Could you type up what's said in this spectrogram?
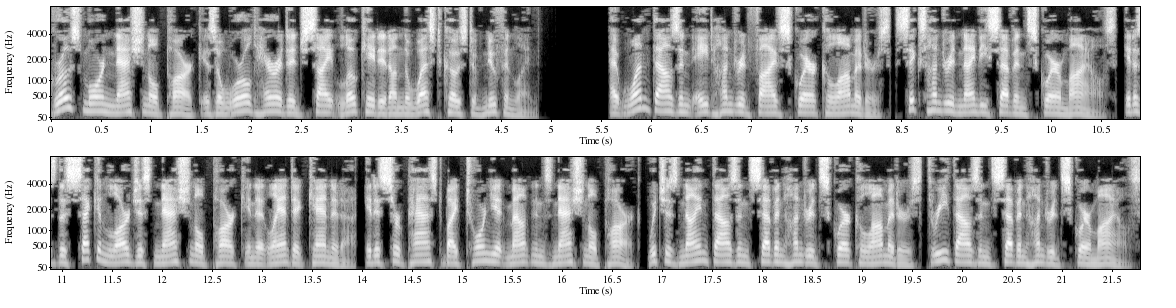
Gros Morne National Park is a World Heritage Site located on the west coast of Newfoundland. At 1805 square kilometers, 697 square miles, it is the second largest national park in Atlantic Canada. It is surpassed by Torngat Mountains National Park, which is 9700 square kilometers, 3700 square miles.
